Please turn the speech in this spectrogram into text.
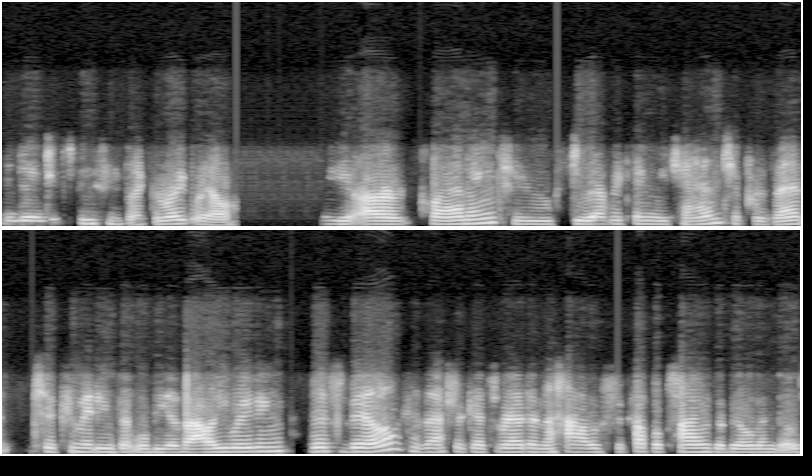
endangered species like the right whale. We are planning to do everything we can to present to committees that will be evaluating this bill because after it gets read in the House a couple times, the bill then goes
